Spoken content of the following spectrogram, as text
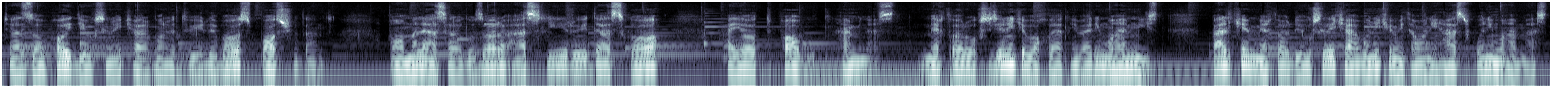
جاذب های دیوکسید کربن توی لباس باز شدند. عامل اثرگذار اصلی روی دستگاه حیات پا بود. همین است. مقدار اکسیژنی که با خودت می‌بری مهم نیست. بلکه مقدار دیوکسید کربنی که می‌توانی حذف کنی مهم است.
